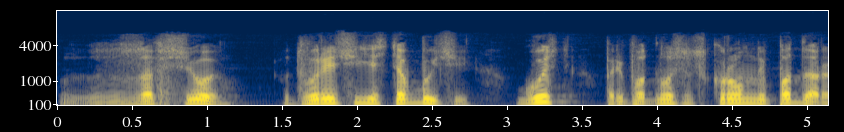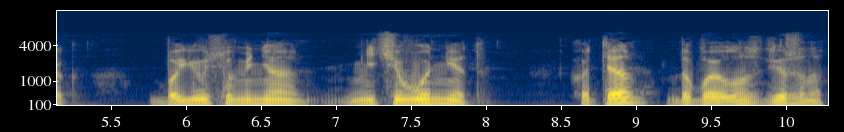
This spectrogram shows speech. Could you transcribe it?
«За все. В двуречи есть обычай. Гость преподносит скромный подарок. Боюсь, у меня ничего нет». Хотя, — добавил он сдержанно,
